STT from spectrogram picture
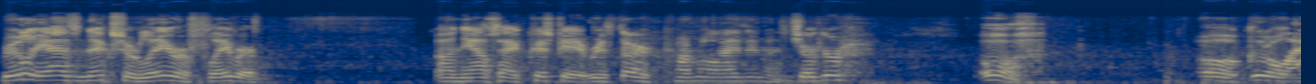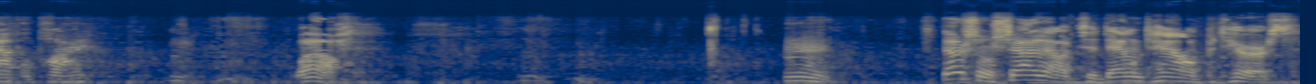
really adds an extra layer of flavor on the outside crispy. It really starts caramelizing the sugar. Oh. Oh, good old apple pie. Wow. Mm. Special shout out to downtown Pateros.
